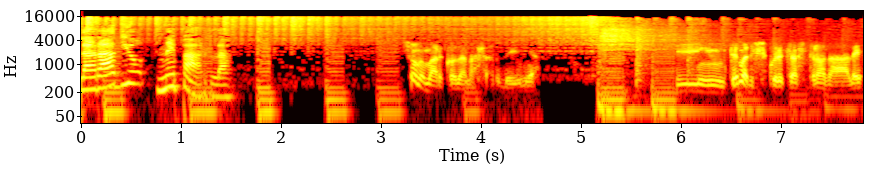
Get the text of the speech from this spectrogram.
La radio ne parla. Sono Marco dalla Sardegna. In tema di sicurezza stradale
